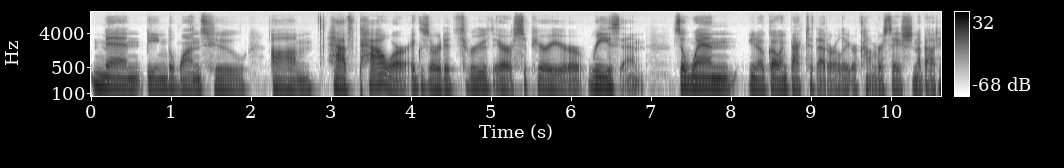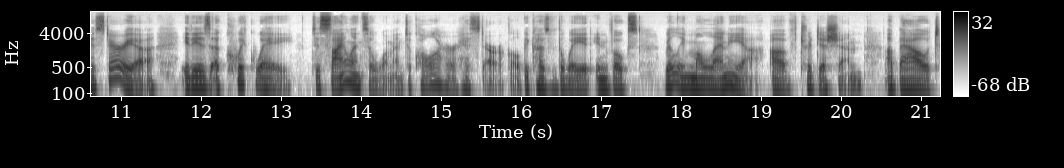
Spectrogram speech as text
men being the ones who um, have power exerted through their superior reason. So when, you know, going back to that earlier conversation about hysteria, it is a quick way to silence a woman, to call her hysterical because of the way it invokes really millennia of tradition about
